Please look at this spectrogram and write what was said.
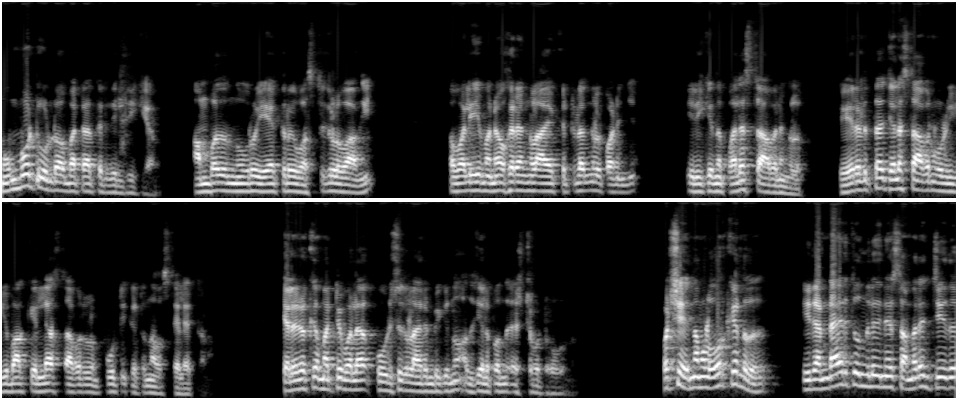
മുമ്പോട്ട് കൊണ്ടുപോകാൻ പറ്റാത്ത രീതിയിലിരിക്കുകയാണ് അമ്പതും നൂറും ഏക്കർ വസ്തുക്കൾ വാങ്ങി വലിയ മനോഹരങ്ങളായ കെട്ടിടങ്ങൾ പണിഞ്ഞ് ഇരിക്കുന്ന പല സ്ഥാപനങ്ങളും. പേരെടുത്ത ചില സ്ഥാപനങ്ങൾ ഒഴികെ ബാക്കി എല്ലാ സ്ഥാപനങ്ങളും പൂട്ടിക്കെട്ടുന്ന അവസ്ഥയിലേക്കാണ്. ചിലരൊക്കെ മറ്റു പല കോഴ്സുകൾ ആരംഭിക്കുന്നു അത് ചിലപ്പോൾ നഷ്ടപ്പെട്ടു പോകുന്നു. പക്ഷേ നമ്മൾ ഓർക്കേണ്ടത് ഈ രണ്ടായിരത്തി ഒന്നിൽ ഇതിനെ സമരം ചെയ്ത്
